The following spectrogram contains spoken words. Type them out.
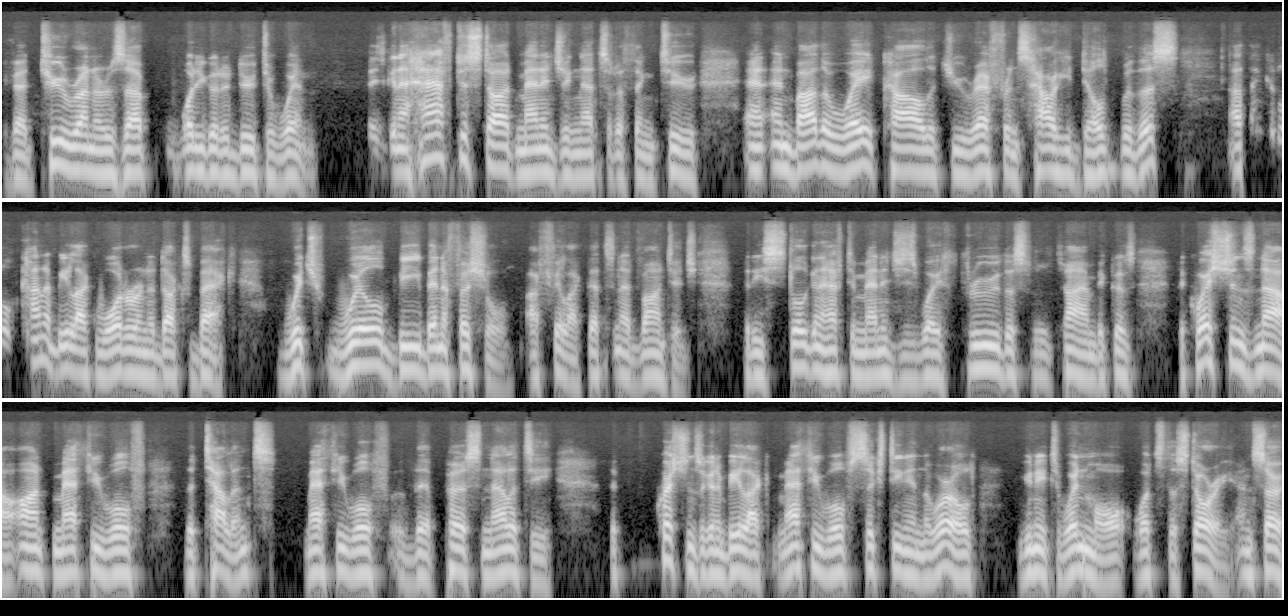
You've had two runners up. What are you going to do to win? He's going to have to start managing that sort of thing too. And and by the way, Kyle, that you reference how he dealt with this, I think it'll kind of be like water in a duck's back, which will be beneficial. I feel like that's an advantage. But he's still going to have to manage his way through this little time because the questions now aren't Matthew Wolff, the talent, Matthew Wolff, the personality. The questions are going to be like Matthew Wolff, 16 in the world. You need to win more. What's the story? And so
